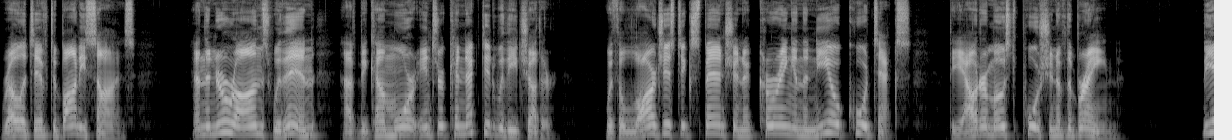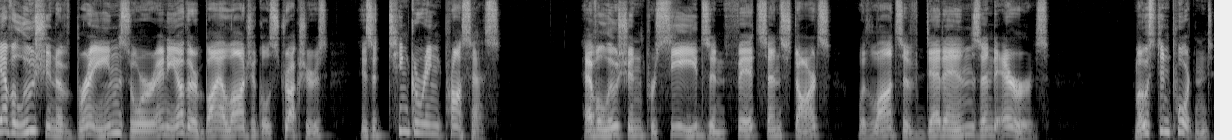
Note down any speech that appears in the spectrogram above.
relative to body size, and the neurons within have become more interconnected with each other, with the largest expansion occurring in the neocortex, the outermost portion of the brain. The evolution of brains or any other biological structures is a tinkering process. Evolution proceeds in fits and starts with lots of dead ends and errors. Most important,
